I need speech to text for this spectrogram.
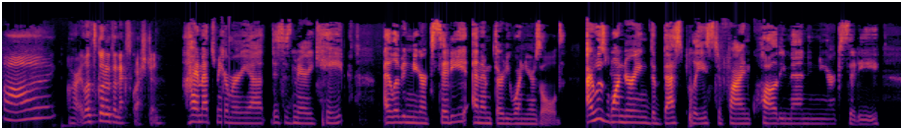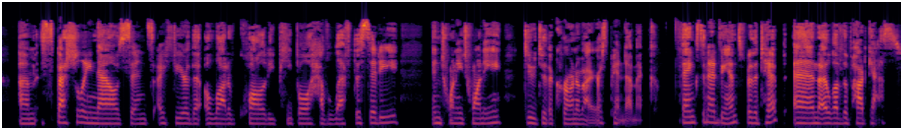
Aww. All right, let's go to the next question. Hi, Matchmaker Maria. This is Mary Kate. I live in New York City and I'm 31 years old. I was wondering the best place to find quality men in New York City, um, especially now since I fear that a lot of quality people have left the city in 2020 due to the coronavirus pandemic. Thanks in advance for the tip, and I love the podcast.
